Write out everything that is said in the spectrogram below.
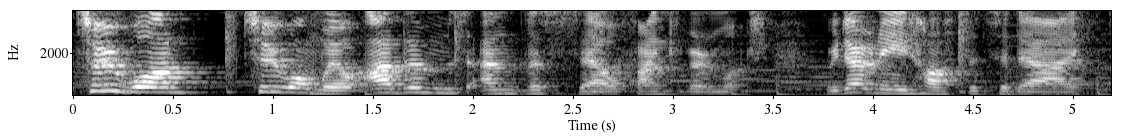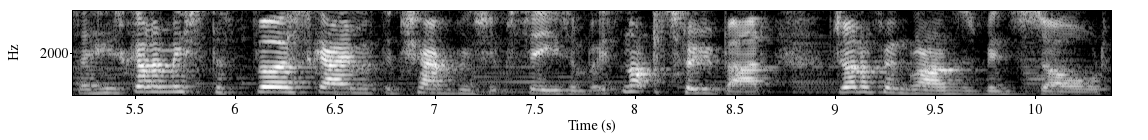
2-1. 2-1 Will. Adams and Vassell, thank you very much. We don't need Jota today. So he's going to miss the first game of the championship season, but it's not too bad. Jonathan Grounds has been sold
